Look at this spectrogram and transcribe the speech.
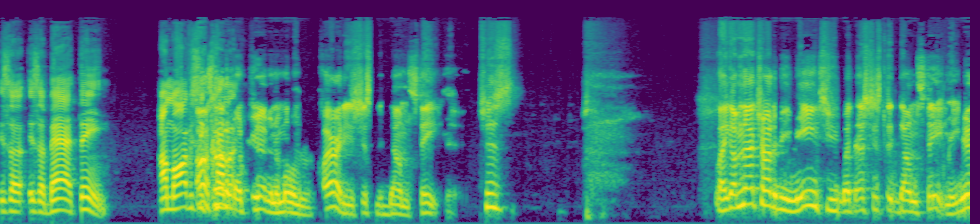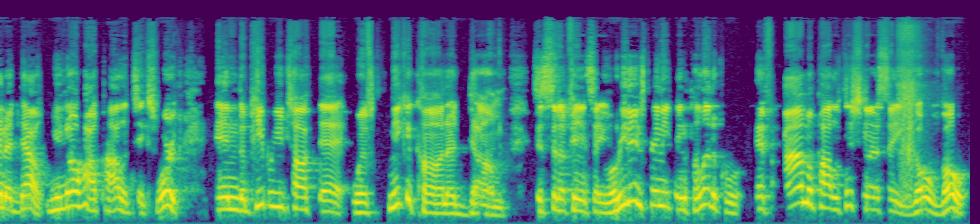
is a is a bad thing. I'm obviously oh, coming. you having a moment of clarity. It's just a dumb statement. Just like I'm not trying to be mean to you, but that's just a dumb statement. You're an adult. You know how politics work. And the people you talk that with SneakerCon are dumb to sit up here and say, well, he didn't say anything political. If I'm a politician and I say go vote,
